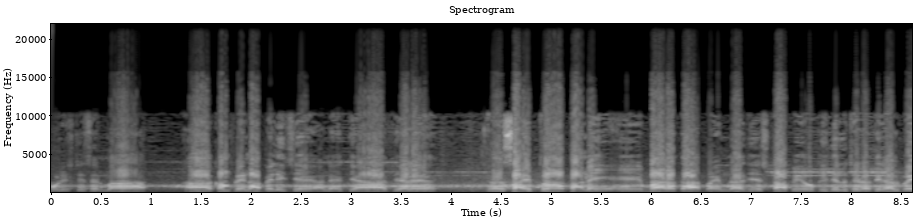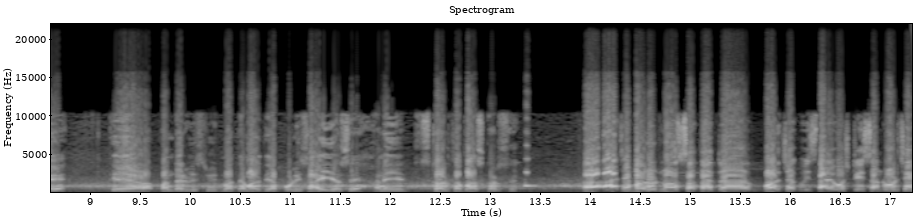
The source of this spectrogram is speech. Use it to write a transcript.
પોલીસ સ્ટેશનમાં કમ્પ્લેન આપેલી છે અને ત્યાં અત્યારે સાહેબ તો હતા નહીં એ બહાર હતા પણ એમના જે સ્ટાફે એવું કીધેલું છે રતિલાલભાઈએ કે પંદર વીસ મિનિટમાં તમારે ત્યાં પોલીસ આવી જશે અને એ સ્થળ તપાસ કરશે. આ છે ભરૂચનો સતત ભરચક વિસ્તાર એવો સ્ટેશન રોડ છે.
